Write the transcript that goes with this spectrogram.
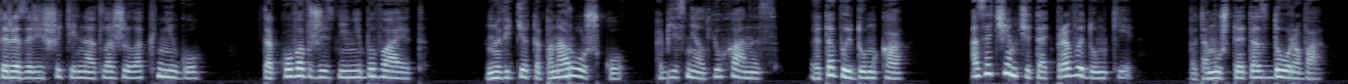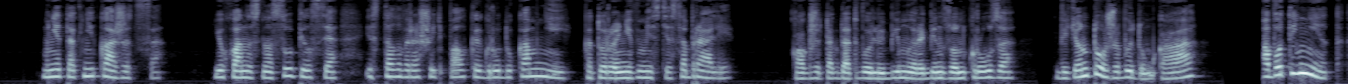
Тереза решительно отложила книгу. Такого в жизни не бывает. «Но ведь это понарошку», — объяснял Юханес. «Это выдумка». «А зачем читать про выдумки?» «Потому что это здорово». «Мне так не кажется». Юханес насупился и стал ворошить палкой груду камней, которую они вместе собрали. «Как же тогда твой любимый Робинзон Крузо? Ведь он тоже выдумка, а?» «А вот и нет».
